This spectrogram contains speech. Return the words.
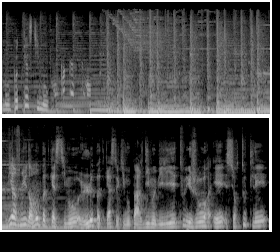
Mon podcast IMO. Bienvenue dans mon podcast IMO, le podcast qui vous parle d'immobilier tous les jours et sur toutes les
